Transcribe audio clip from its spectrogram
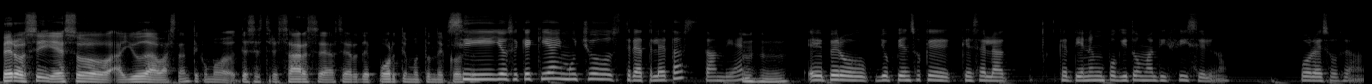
pero sí, eso ayuda bastante como desestresarse, hacer deporte, un montón de cosas. Sí, yo sé que aquí hay muchos triatletas también, eh, pero yo pienso que, que, se la, que tienen un poquito más difícil, ¿no? Por eso, o sea,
